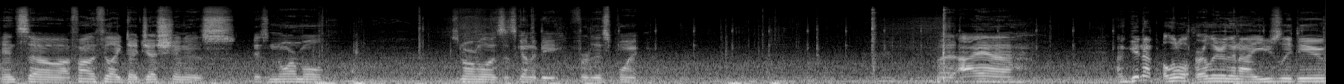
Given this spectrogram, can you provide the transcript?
And so I finally feel like digestion is is normal, as normal as it's going to be for this point. But I, uh, I'm getting up a little earlier than I usually do.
